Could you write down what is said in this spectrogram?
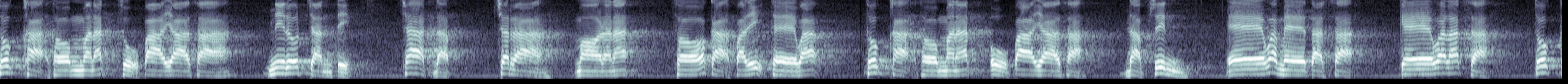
ทุกขะโทมนัสสุปายาสา นิรุจจันติ ชาติดับ ชรามรณะ โสกะปริเทวะ ทุกขะโทมนัสอุปายาสะ ดับสิ้น เอวเมตัสสะ เกวรัสสะ ทุกข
